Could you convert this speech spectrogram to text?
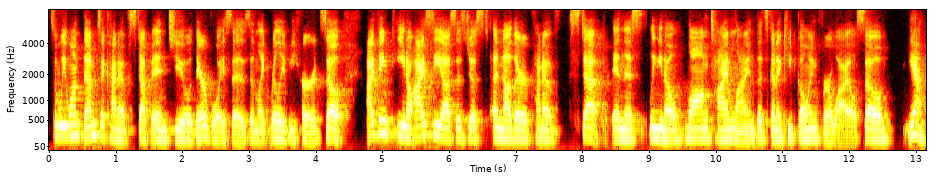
So we want them to kind of step into their voices and like really be heard. So I think, you know, I see us as just another kind of step in this, you know, long timeline that's going to keep going for a while. So, yeah.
